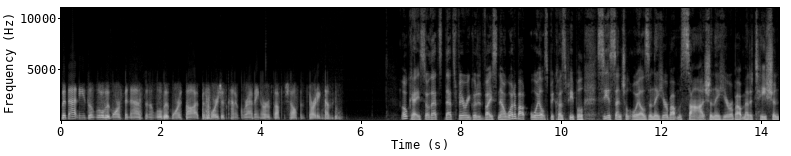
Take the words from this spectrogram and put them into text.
but that needs a little bit more finesse and a little bit more thought before just kind of grabbing herbs off the shelf and starting them. Okay, so that's that's very good advice. Now, what about oils? Because people see essential oils and they hear about massage and they hear about meditation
